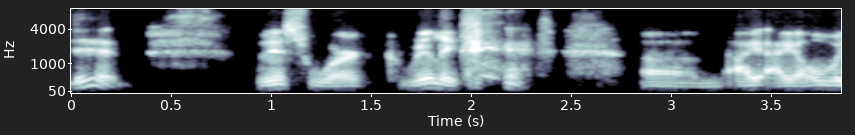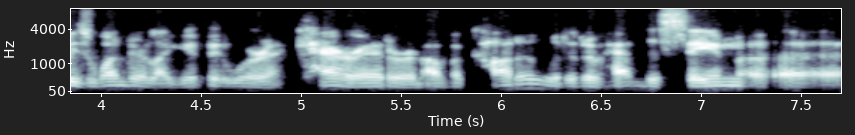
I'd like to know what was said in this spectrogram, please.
did. This work really did. Um, I, I, always wonder, like, if it were a carrot or an avocado, would it have had the same uh,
